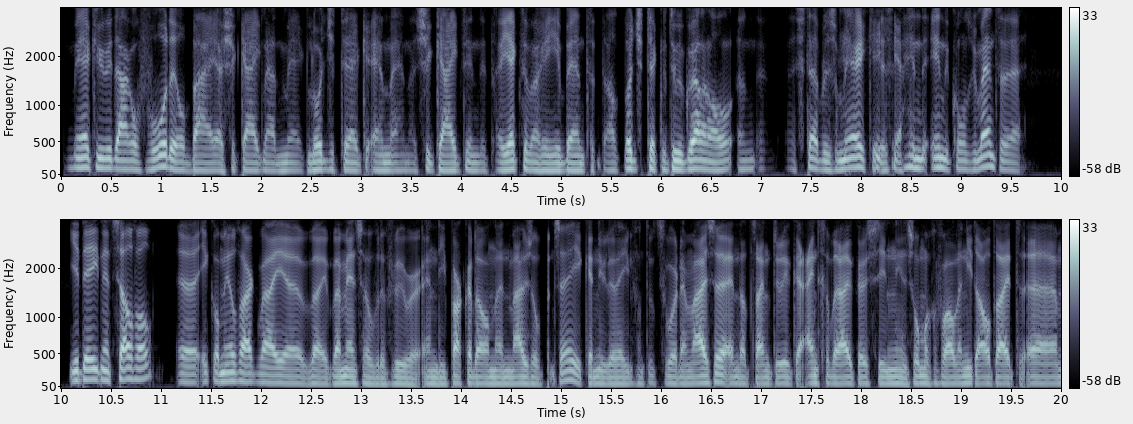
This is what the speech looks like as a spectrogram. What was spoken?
Merken jullie daar een voordeel bij als je kijkt naar het merk Logitech en, en als je kijkt in de trajecten waarin je bent, dat Logitech natuurlijk wel al een, established merk is Ja. in, de, in de consumenten. Je deed het net zelf al. Eh, ik kom heel vaak bij, eh, bij, bij mensen over de vloer en die pakken dan een muis op en zeggen: Ik ken nu alleen van toetsenborden en muizen. En dat zijn natuurlijk eindgebruikers in, in sommige gevallen niet altijd ehm,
